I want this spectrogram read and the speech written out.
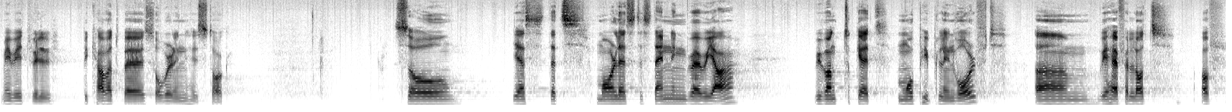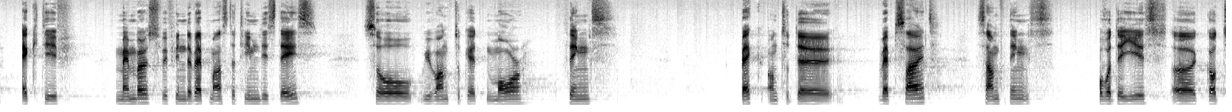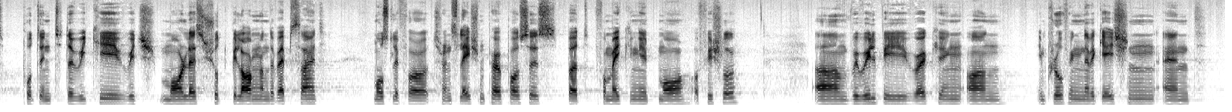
Maybe it will be covered by Zobel in his talk. So, yes, that's more or less the standing where we are. We want to get more people involved. Um, we have a lot of active members within the webmaster team these days. So we want to get more things back onto the website. Some things over the years uh, got put into the wiki, which more or less should belong on the website, mostly for translation purposes, but for making it more official. Um, we will be working on improving navigation and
